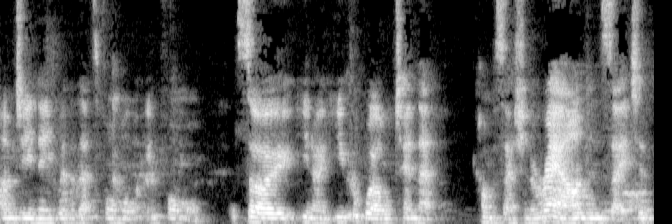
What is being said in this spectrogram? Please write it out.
um, do you need, whether that's formal or informal? So, you know, you could well turn that conversation around and say to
